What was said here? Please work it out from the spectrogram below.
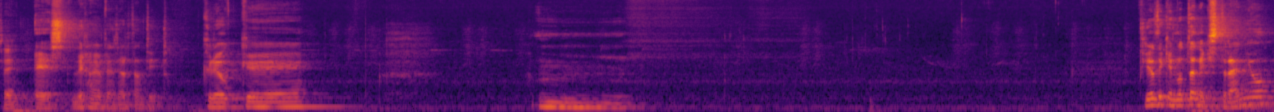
Sí. Es, déjame pensar tantito. Creo que... Mm, fíjate que no tan extraño,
